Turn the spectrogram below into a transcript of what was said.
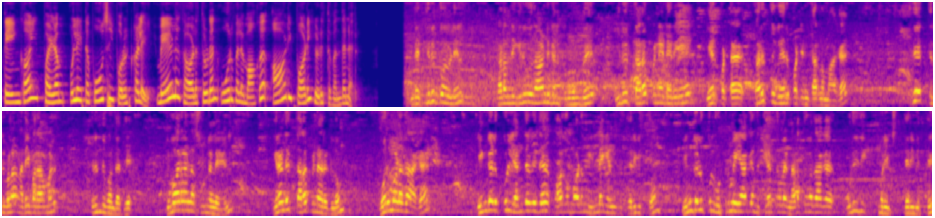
தேங்காய் பழம் உள்ளிட்ட பூஜை பொருட்களை மேலதாளத்துடன் ஊர்வலமாக ஆடிப்பாடி எடுத்து வந்தனர். இந்த திருக்கோவிலில் கடந்த இருபது ஆண்டுகளுக்கு முன்பு இரு தரப்பினரிடையே ஏற்பட்ட கருத்து வேறுபாட்டின் காரணமாக இதே திருவிழா நடைபெறாமல் இருந்து வந்தது. இவ்வாறான சூழ்நிலையில் இரண்டு தரப்பினர்களும் ஒருமனதாக எங்களுக்குள் எந்தவித பாகுபாடும் இல்லை என்று தெரிவித்தும். எங்களுக்குள் ஒற்றுமையாக இந்த தேர்தலை நடத்துவதாக உறுதிமொழி தெரிவித்து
